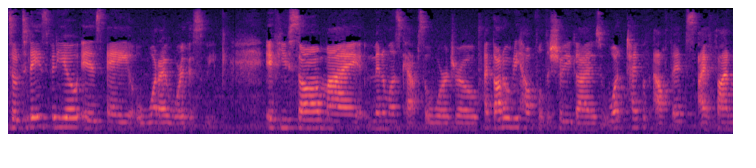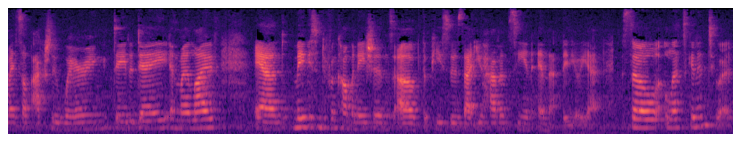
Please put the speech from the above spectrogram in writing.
So today's video is a what I wore this week. If you saw my minimalist capsule wardrobe, I thought it would be helpful to show you guys what type of outfits I find myself actually wearing day to day in my life and maybe some different combinations of the pieces that you haven't seen in that video yet. So let's get into it.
